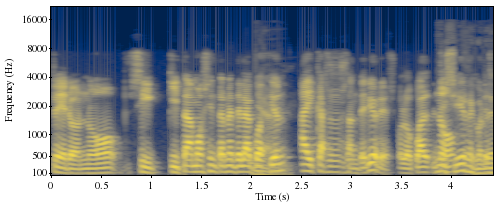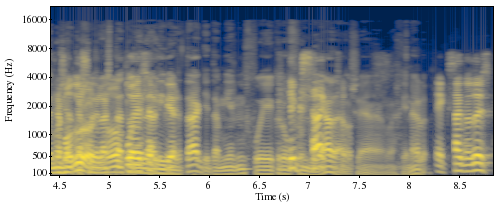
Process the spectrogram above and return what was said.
pero no, si quitamos Internet de la ecuación, hay casos anteriores, con lo cual no. Sí, sí recordemos el caso de la Estatua de la Libertad, que también fue crowdfundingada, o sea, imaginaros. Exacto, entonces,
